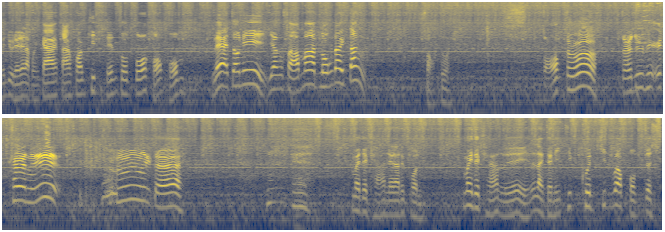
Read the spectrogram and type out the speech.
มันอยู่ในระดับกลางๆ ตามความคิดเห็นโซโซของผม และเจ้านี่ยังสามารถลงได้ตั้ง 2 ตัวสองตัว แต่ DPS แค่นี้อืมเจอไม่ได้แค้นเลยนะทุกคน ไม่ได้แค้เลย แล้วหลังจากนี้ที่คุณคิดว่าผมจะช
